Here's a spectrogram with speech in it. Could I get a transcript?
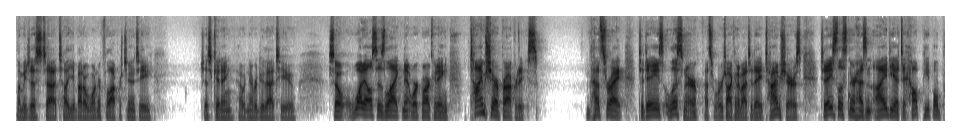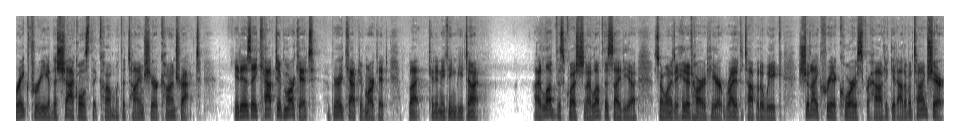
let me just uh, tell you about a wonderful opportunity. Just kidding, I would never do that to you. So, what else is like network marketing? Timeshare properties. That's right. Today's listener, that's what we're talking about today, timeshares. Today's listener has an idea to help people break free of the shackles that come with a timeshare contract. It is a captive market, a very captive market, but can anything be done? I love this question. I love this idea. So I wanted to hit it hard here right at the top of the week. Should I create a course for how to get out of a timeshare?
